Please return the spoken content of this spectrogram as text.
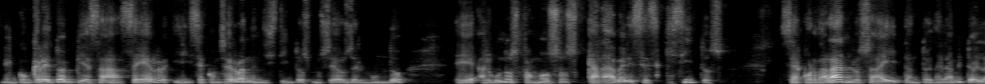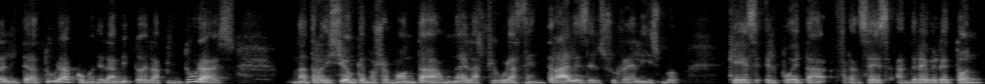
En concreto empieza a hacer y se conservan en distintos museos del mundo eh, algunos famosos cadáveres exquisitos. Se acordarán, los hay tanto en el ámbito de la literatura como en el ámbito de la pintura. Es una tradición que nos remonta a una de las figuras centrales del surrealismo, que es el poeta francés André Breton,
